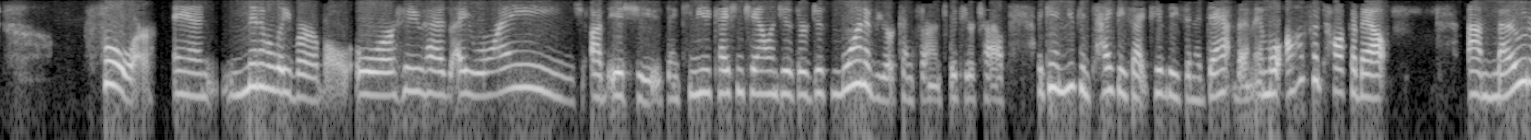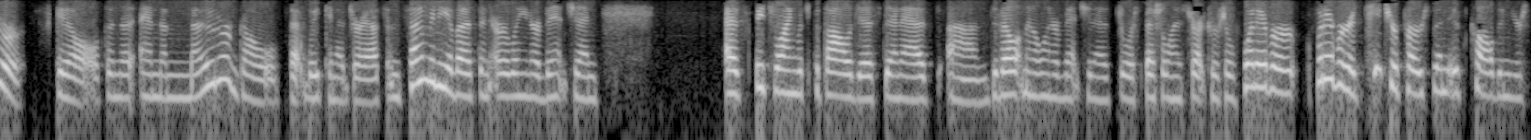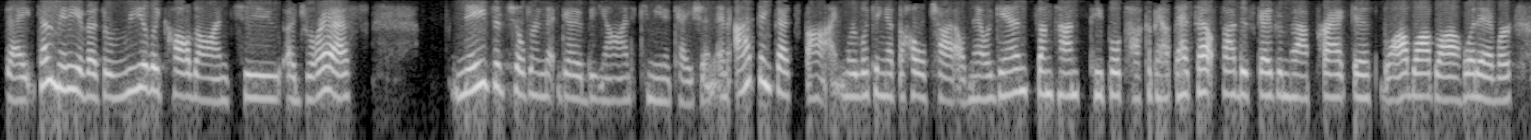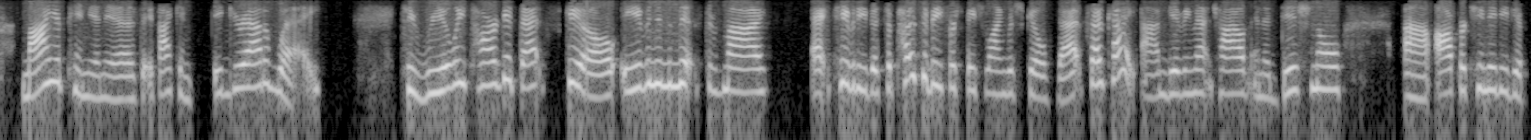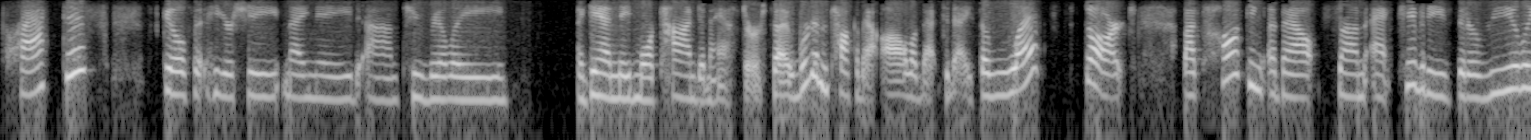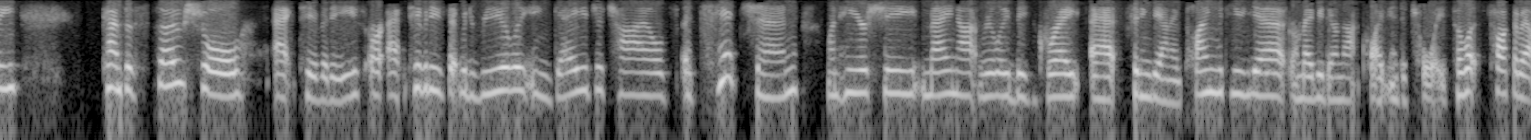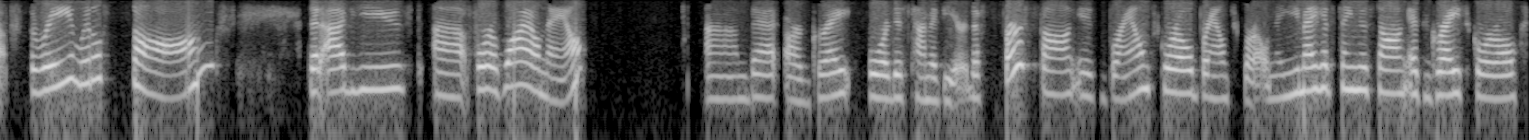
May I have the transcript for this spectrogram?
four and minimally verbal or who has a range of issues and communication challenges are just one of your concerns with your child, again, you can take these activities and adapt them. And we'll also talk about um, motor skills and the and the motor goals that we can address. And so many of us in early intervention as speech language pathologists and as um, developmental interventionists or special instructors or whatever whatever a teacher person is called in your state, so many of us are really called on to address needs of children that go beyond communication. And I think that's fine. We're looking at the whole child. Now again, sometimes people talk about that's outside the scope of my practice, blah, blah, blah, whatever. My opinion is if I can figure out a way to really target that skill, even in the midst of my activity that's supposed to be for speech language skills, that's okay. I'm giving that child an additional uh, opportunity to practice skills that he or she may need um, to really, again, need more time to master. So we're going to talk about all of that today. So let's start by talking about some activities that are really kinds of social activities or activities that would really engage a child's attention when he or she may not really be great at sitting down and playing with you yet or maybe they're not quite into toys. So let's talk about three little songs that I've used uh, for a while now um, that are great for this time of year. The first song is Brown Squirrel, Brown Squirrel. Now you may have seen this song as Gray Squirrel.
